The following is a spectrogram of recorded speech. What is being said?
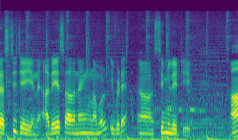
ടെസ്റ്റ് ചെയ്യുന്നത്. അതേ സാധനങ്ങൾ നമ്മൾ ഇവിടെ സിമുലേറ്റ് ചെയ്യും. ആ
